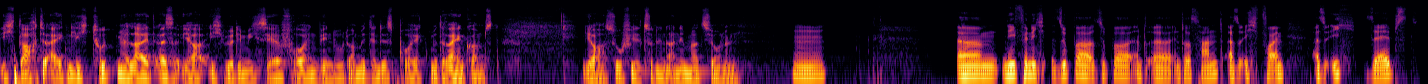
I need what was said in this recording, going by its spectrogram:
ich dachte eigentlich, tut mir leid, also ja, ich würde mich sehr freuen, wenn du damit in das Projekt mit reinkommst. Ja, so viel zu den Animationen. Hm. Ähm, nee, finde ich super, super äh, interessant. Also ich vor allem, also ich selbst,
